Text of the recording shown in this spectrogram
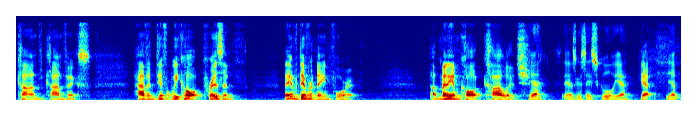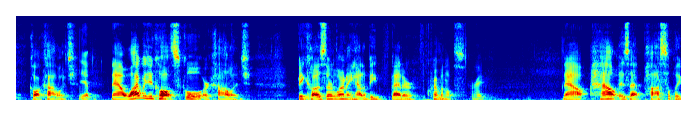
con- convicts, have a different. We call it prison. They have a different name for it. Uh, many of them call it college. Yeah. Yeah, I was gonna say school. Yeah. Yeah. Yep. Call it college. Yep. Now, why would you call it school or college? Because they're learning how to be better criminals. Right. Now, how is that possibly?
